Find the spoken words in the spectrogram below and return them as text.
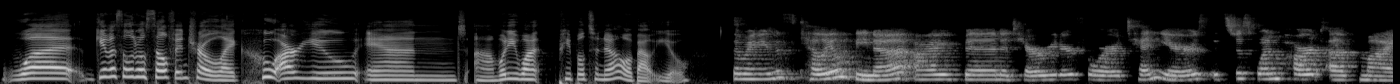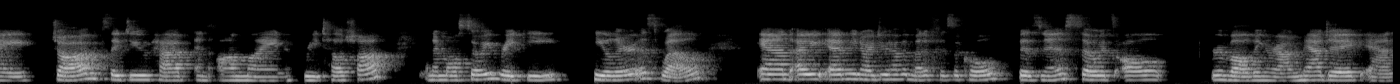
what give us a little self intro like who are you and um, what do you want people to know about you so my name is Kelly Alvina. I've been a tarot reader for 10 years. It's just one part of my job because I do have an online retail shop and I'm also a Reiki healer as well. And I am, you know, I do have a metaphysical business. So it's all revolving around magic and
